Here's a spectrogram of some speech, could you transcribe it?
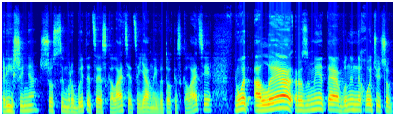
рішення, що з цим робити. Це ескалація, це явний виток ескалації. От, але розумієте, вони не хочуть, щоб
